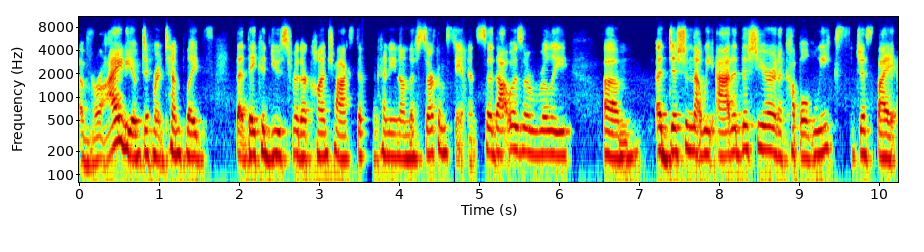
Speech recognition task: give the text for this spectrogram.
a variety of different templates that they could use for their contracts depending on the circumstance. So that was a really um, addition that we added this year in a couple of weeks, just by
